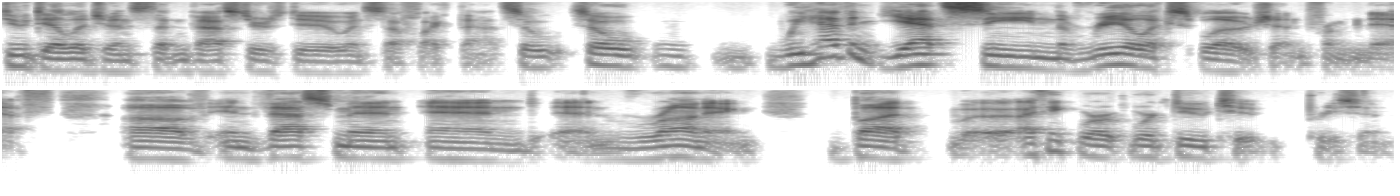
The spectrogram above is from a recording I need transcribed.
due diligence that investors do and stuff like that. So so we haven't yet seen the real explosion from NIF of investment and and running, but uh, I think we're we're due to pretty soon.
